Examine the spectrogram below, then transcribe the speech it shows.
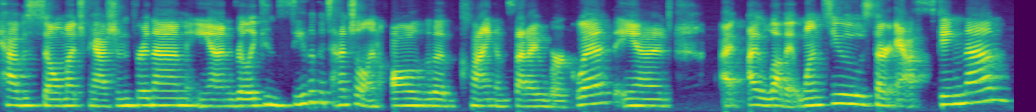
have so much passion for them and really can see the potential in all the clients that I work with, and I, I love it. Once you start asking them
